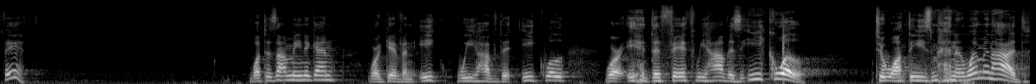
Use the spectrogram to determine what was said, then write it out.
faith. What does that mean again? We're given, we have the equal, where the faith we have is equal to what these men and women had.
